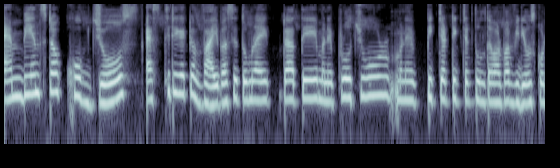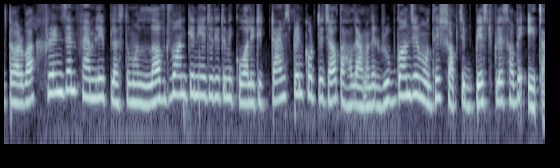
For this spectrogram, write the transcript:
অ্যাম্বিয়েন্সটাও খুব জোস অ্যাস্থেটিক একটা ভাইব আছে। তোমরা এটাতে মানে প্রচুর মানে পিকচার টিকচার তুলতে পারবা ভিডিওস করতে পারবা। ফ্রেন্ডস এন্ড ফ্যামিলি প্লাস তোমার লাভড ওয়ানকে নিয়ে যদি তুমি কোয়ালিটি টাইম স্পেন্ড করতে চাও, তাহলে আমাদের রূপগঞ্জের মধ্যে সবচেয়ে বেস্ট প্লেস হবে এটা।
